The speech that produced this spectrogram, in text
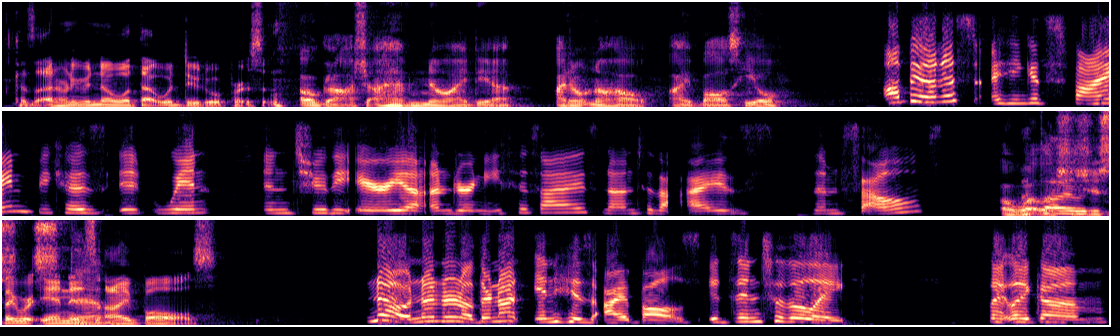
because I don't even know what that would do to a person. Oh gosh, I have no idea. I don't know how eyeballs heal. I'll be honest. I think it's fine because it went into the area underneath his eyes, not into the eyes themselves. Oh, I what? Like was- just they were in his eyeballs. No, no, no, no. They're not in his eyeballs. It's into the like, like, like um.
